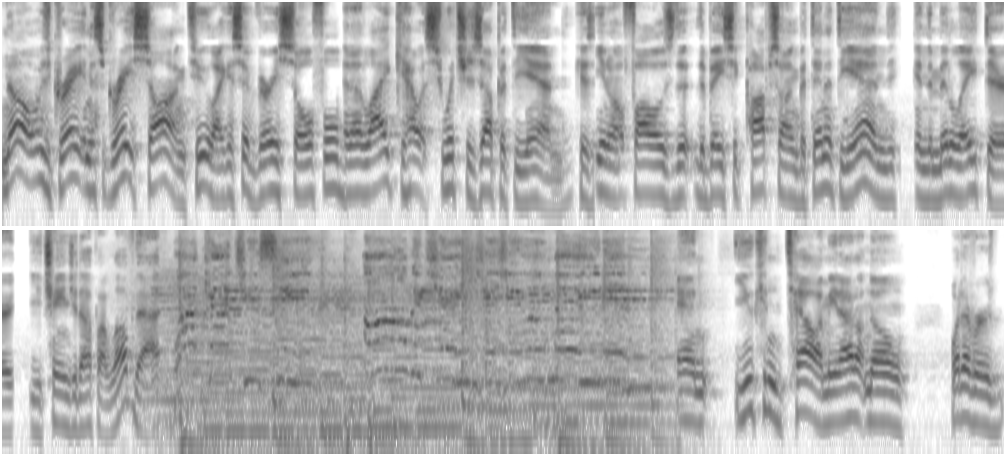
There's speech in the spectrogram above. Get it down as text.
No, it was great. And it's a great song too. Like I said, very soulful. And I like how it switches up at the end because, you know, it follows the, the basic pop song. But then at the end, in the middle eight there, you change it up. I love that. Why can't you see all the changes you made in? And you can tell, I mean, I don't know whatever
